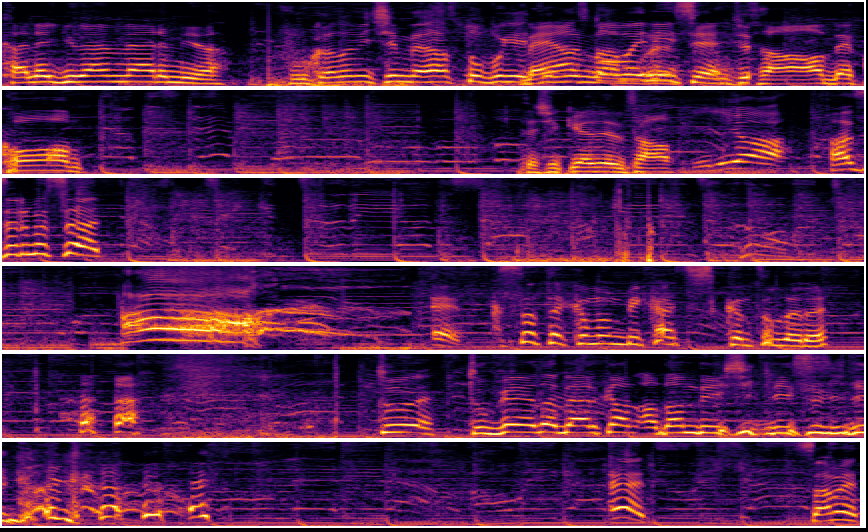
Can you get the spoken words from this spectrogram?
Kale güven vermiyor. Furkan'ım için beyaz topu getirdim Beyaz ben top en iyisi. Sağ Bekom. Teşekkür ederim sağ ol. Hazır mısın? Aa! Evet, kısa takımın birkaç sıkıntıları. Tu, Tugay ya da Berkan adam değişikliği siz gidin kanka. Evet. Samet.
